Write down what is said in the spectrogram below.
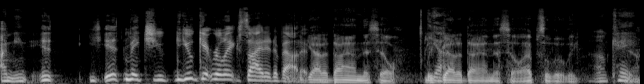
I mean, it it makes you you get really excited about it. You got to die on this hill. We've Yeah. got to die on this hill. Absolutely. Okay. Yeah.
